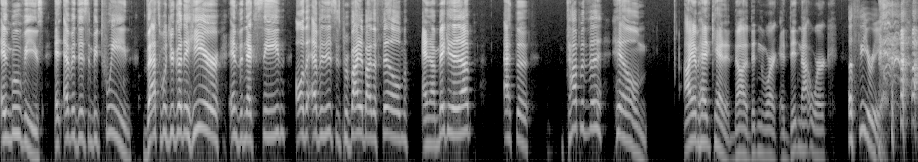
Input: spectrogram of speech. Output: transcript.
and movies and evidence in between. That's what you're going to hear in the next scene. All the evidence is provided by the film, and I'm making it up at the top of the hill. I am head headcanon. No, it didn't work. It did not work. Ethereal.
